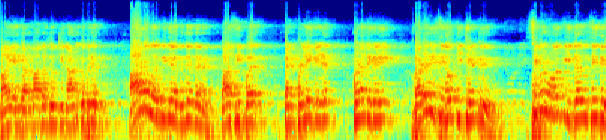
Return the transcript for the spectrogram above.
மாய கனமாக தூஞ்சி நான்கு பேரும் ஆணவ மீது மிதந்தனர். காசிப்பர் தன் பிள்ளைகளிடம் குழந்தைகளை வடதிசை நோக்கி சென்று சிவரு நோக்கி தயவு செய்து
